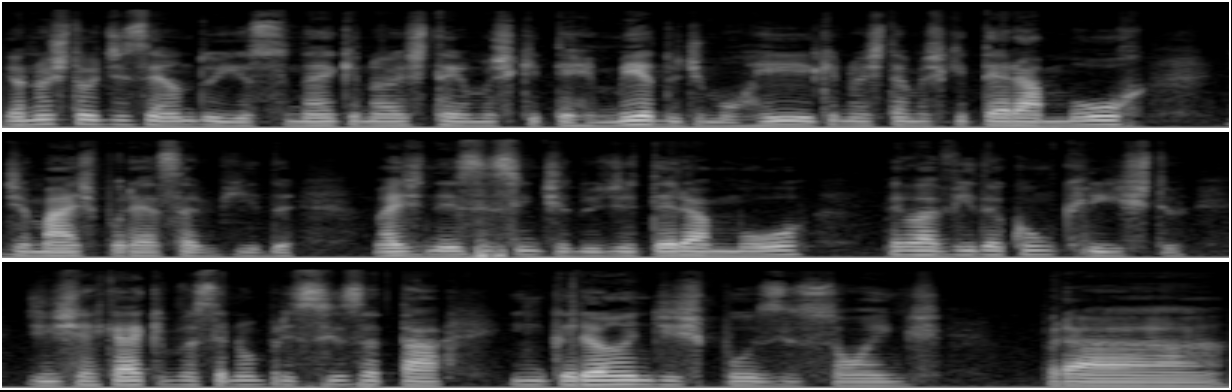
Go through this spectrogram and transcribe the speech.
eu não estou dizendo isso, né, que nós temos que ter medo de morrer, que nós temos que ter amor demais por essa vida, mas nesse sentido de ter amor pela vida com Cristo, de enxergar que você não precisa estar em grandes posições para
